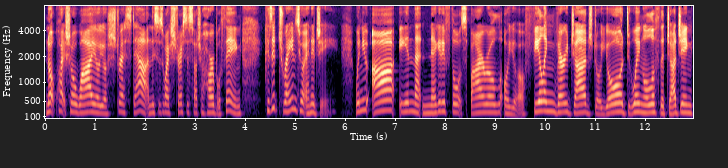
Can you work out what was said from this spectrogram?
not quite sure why or you're stressed out. And this is why stress is such a horrible thing because it drains your energy. When you are in that negative thought spiral or you're feeling very judged or you're doing all of the judging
